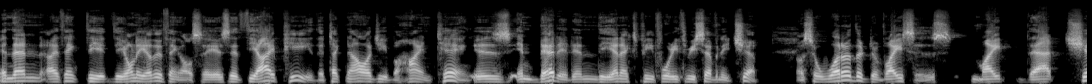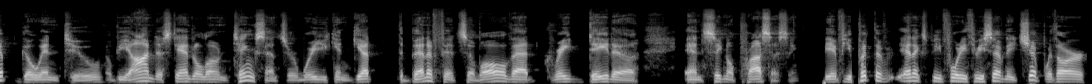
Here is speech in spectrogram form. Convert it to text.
And then I think the the only other thing I'll say is that the IP, the technology behind Ting is embedded in the NXP 4370 chip. Uh, so, what other devices might that chip go into beyond a standalone Ting sensor where you can get the benefits of all that great data and signal processing? If you put the NXP 4370 chip with our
